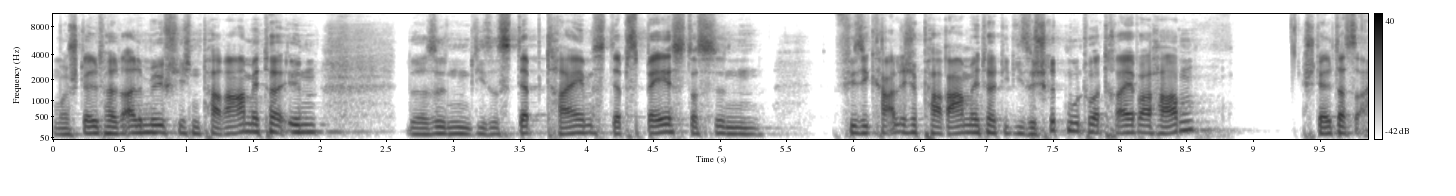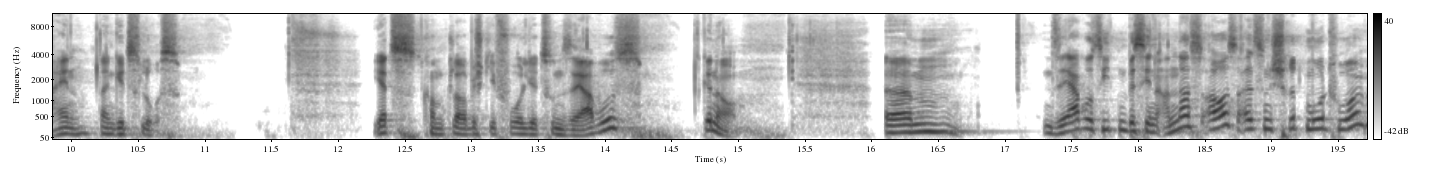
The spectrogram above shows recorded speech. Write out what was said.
Man stellt halt alle möglichen Parameter in. Da sind diese Step Time, Step Space, das sind physikalische Parameter, die diese Schrittmotortreiber haben. Stellt das ein, dann geht's los. Jetzt kommt, glaube ich, die Folie zum Servus. Genau. Ähm, ein Servo sieht ein bisschen anders aus als ein Schrittmotor.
